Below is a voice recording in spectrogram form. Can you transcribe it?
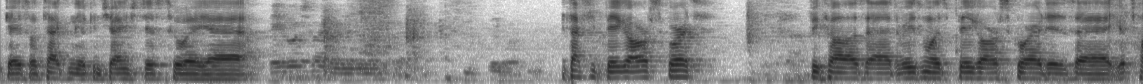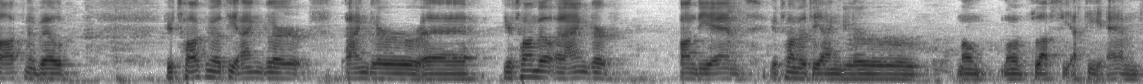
Okay, so technically I can change this to a, uh, Big or squared or little or squared? it's actually big r squared. Because uh, the reason why it's big r squared is uh, you're talking about you're talking about the angular angular uh, you're talking about an angular on the end. You're talking about the angular moment velocity at the end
